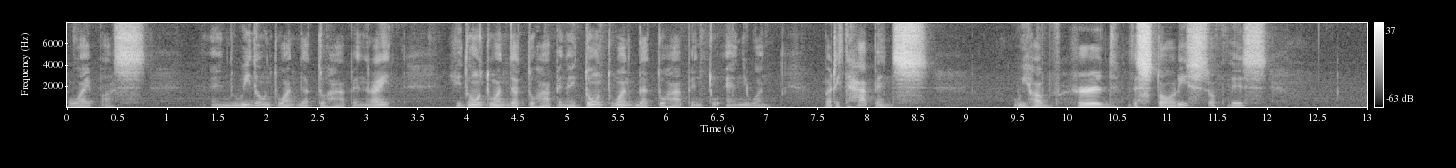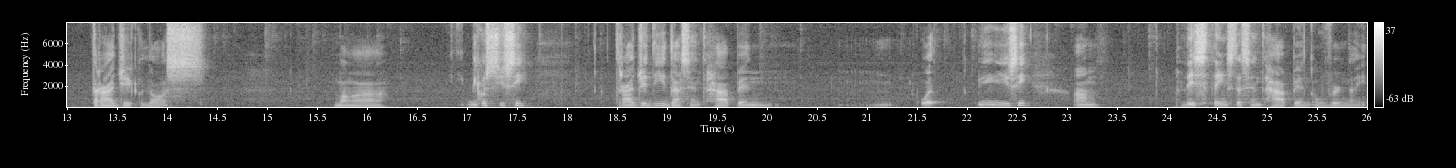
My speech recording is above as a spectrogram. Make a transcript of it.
wipe us. And we don't want that to happen right? You don't want that to happen. I don't want that to happen to anyone. But it happens. We have heard the stories of this tragic loss mga because you see tragedy doesn't happen what you see um these things doesn't happen overnight.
